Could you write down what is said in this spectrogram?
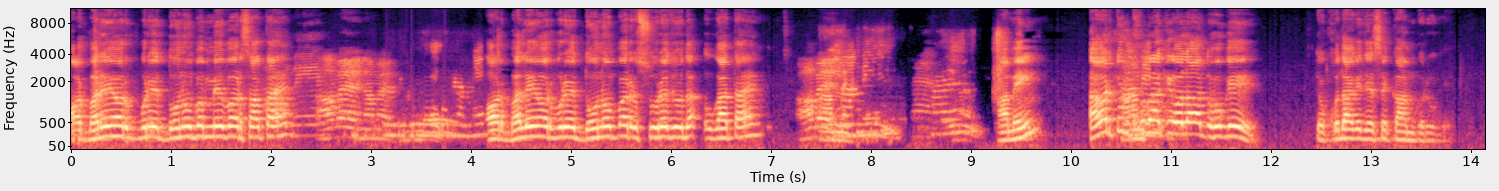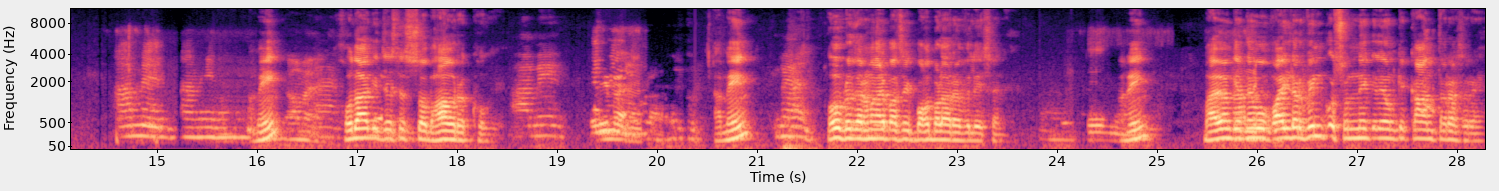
और भले और बुरे दोनों पर में बरसाता है। Amen. Amen. और भले और बुरे दोनों पर सूरज उगाता है। Amen. आमीन। अगर तुम खुदा की औलाद होगे तो खुदा के जैसे काम करोगे। Amen. आमीन। Amen. खुदा के जैसे स्वभाव रखोगे। Amen. आमीन ओ ब्रदर हमारे पास एक बहुत बड़ा रेवलेशन है आमीन भाइयों कहते हैं वो वाइल्डर विंड को सुनने के लिए उनके कान तरस रहे हैं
